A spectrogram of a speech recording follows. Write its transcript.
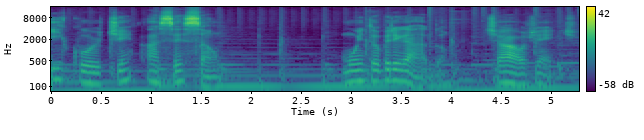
e curte a sessão. Muito obrigado. Tchau, gente.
